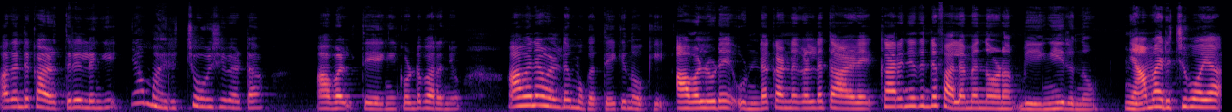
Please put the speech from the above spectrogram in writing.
അതെന്റെ കഴുത്തിലില്ലെങ്കിൽ ഞാൻ മരിച്ചു ശിവേട്ട. അവൾ തേങ്ങിക്കൊണ്ട് പറഞ്ഞു. അവൻ അവളുടെ മുഖത്തേക്ക് നോക്കി. അവളുടെ ഉണ്ട കണ്ണുകളുടെ താഴെ കരഞ്ഞതിന്റെ ഫലമെന്നോണം വീങ്ങിയിരുന്നു. ഞാൻ മരിച്ചുപോയാ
